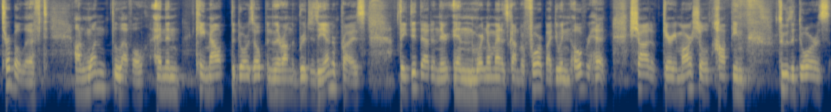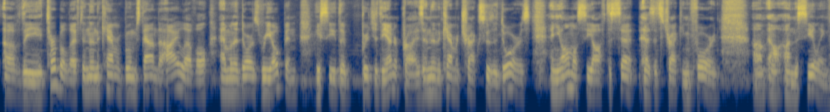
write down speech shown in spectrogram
turbo lift on one level and then came out the doors open and they're on the bridge of the enterprise. They did that in their in where no man has gone before by doing an overhead shot of gary Marshall hopping through the doors of the turbo lift and then the camera booms down to eye level and when the doors reopen you see the bridge of the enterprise and then the camera tracks through the doors and you almost see off the set as it's tracking forward um, on the ceiling.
